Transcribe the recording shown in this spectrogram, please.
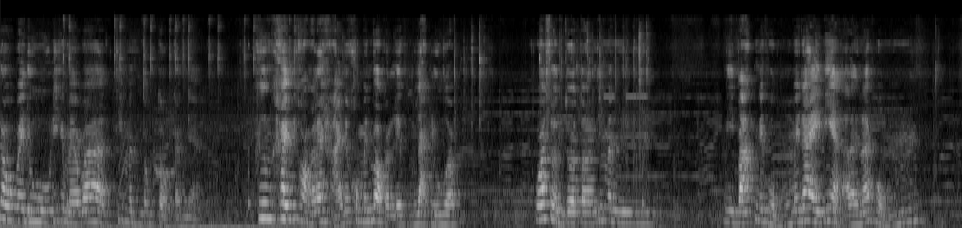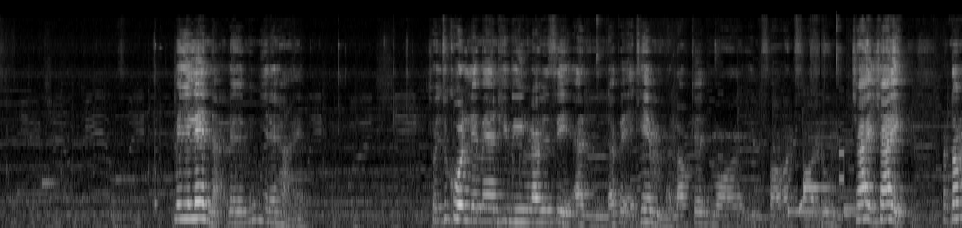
เราไปดูนี่กันไหมว่าที่มันตกๆกันเนี่ย คือใครมีของอะไรหายในคอมเมนต์บอกกันเลยผมอยากรู้ครับเพราะว่าส่วนตัวตอนที่มันมีบั๊กเนี่ยผมไม่ได้เนี่ย อะไรนะผม ไม่ได้เล่นอะเลยไม่มีอะไรหายสวัสดีทุกคนเลแมนทีวีเราจะสิอันแล้วเป็นไอเทมล็อกเก็ตมอร์อินฟอร์ออนฟอร์ลุ่มใช่ใช่มันต้อง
